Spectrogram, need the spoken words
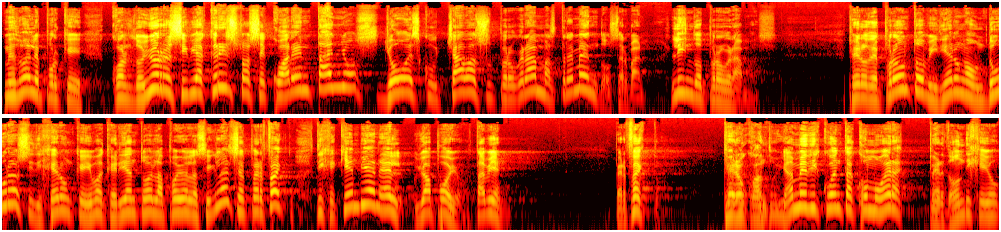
Me duele porque cuando yo recibí a Cristo hace 40 años, yo escuchaba sus programas tremendos, hermano, lindos programas. Pero de pronto vinieron a Honduras y dijeron que iba, querían todo el apoyo de las iglesias. Perfecto. Dije, ¿quién viene? Él. Yo apoyo. Está bien. Perfecto. Pero cuando ya me di cuenta cómo era, perdón, dije yo,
